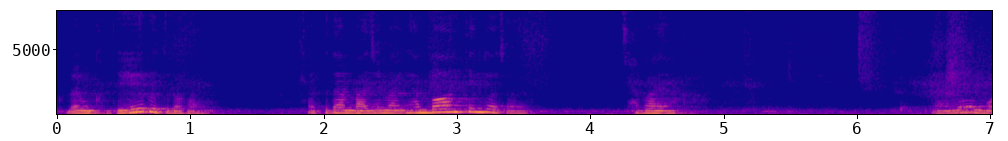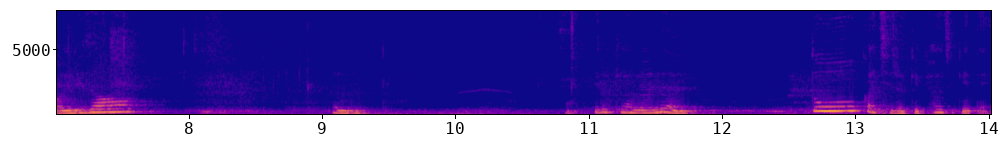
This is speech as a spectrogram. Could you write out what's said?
그럼 그대로 들어가요. 자 그 다음 마지막에 한번 당겨줘요. 잡아요. 그다음에 멀리서 밴드. 자 이렇게 하면은 똑같이 이렇게 펴지게 돼요.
